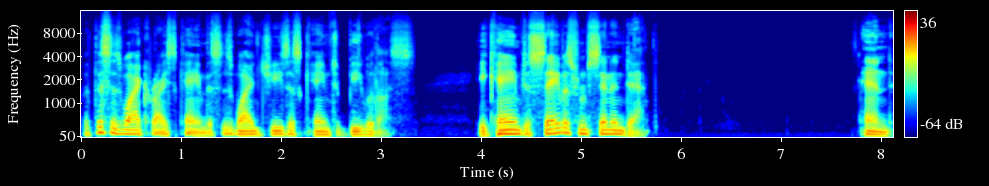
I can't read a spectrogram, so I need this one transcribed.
But this is why Christ came. This is why Jesus came to be with us. He came to save us from sin and death. And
